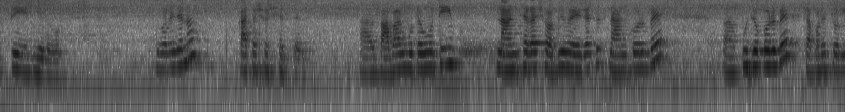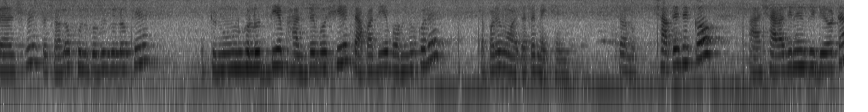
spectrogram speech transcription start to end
একটু এ দিয়ে দেবো। কী বলে যেন? কাঁচা সর্ষের তেল। আর বাবার মোটামুটি স্নান ছাড়া সবই হয়ে গেছে, স্নান করবে। পুজো করবে, তারপরে চলে আসবে। তো চলো ফুলকপিগুলোকে একটু নুন, হলুদ দিয়ে ভাজতে বসিয়ে, চাপা দিয়ে বন্ধ করে তারপরে ময়দাটা মেখে নিই। চলো, সাথে থেকো। আর সারাদিনের ভিডিওটা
